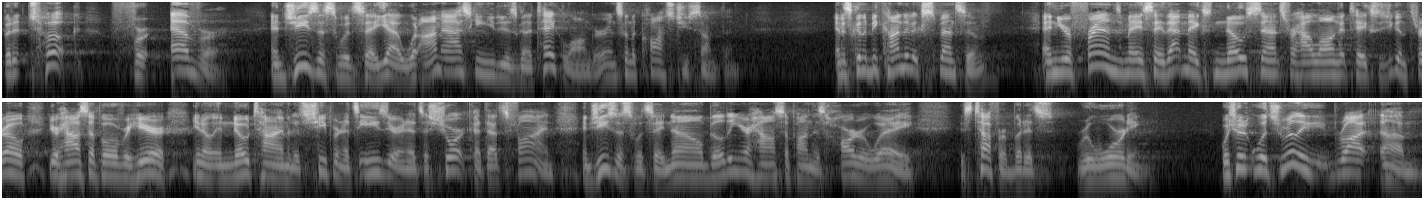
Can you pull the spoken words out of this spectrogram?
but it took forever. And Jesus would say, Yeah, what I'm asking you to do is going to take longer and it's going to cost you something and it's going to be kind of expensive. And your friends may say that makes no sense for how long it takes you can throw your house up over here, you know, in no time and it's cheaper and it's easier and it's a shortcut. That's fine. And Jesus would say, no, building your house upon this harder way is tougher, but it's rewarding. Which, which really brought um,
